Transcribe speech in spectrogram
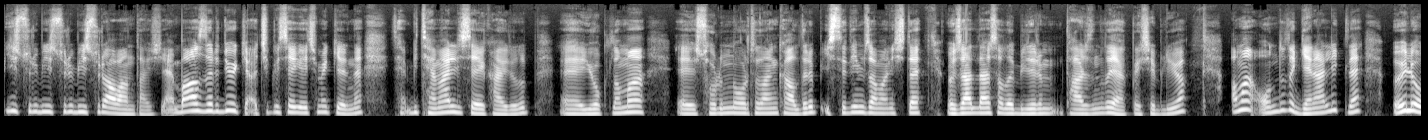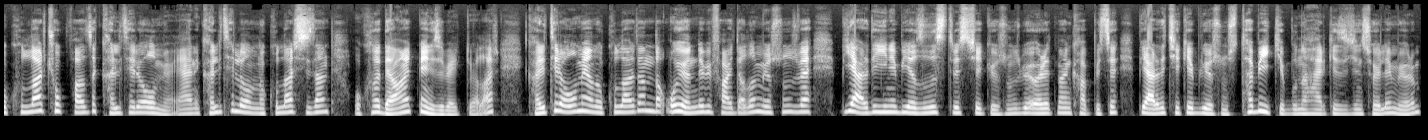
Bir sürü bir sürü bir sürü avantaj. Yani bazıları diyor ki açık liseye geçmek yerine bir temel liseye kaydolup e, yoklama e, sorununu ortadan kaldırıp istediğim zaman işte özel ders alabilirim tarzında da yaklaşabiliyor. Ama onda da genellikle öyle okullar çok fazla kaliteli olmuyor. Yani kaliteli olan okullar sizden okula devam etmenizi bekliyor yapıyorlar. Kaliteli olmayan okullardan da o yönde bir fayda alamıyorsunuz ve bir yerde yine bir yazılı stresi çekiyorsunuz. Bir öğretmen kaprisi bir yerde çekebiliyorsunuz. Tabii ki bunu herkes için söylemiyorum.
